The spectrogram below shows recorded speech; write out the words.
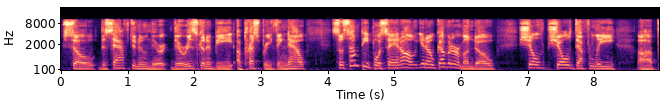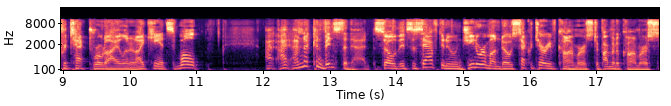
So this afternoon there there is going to be a press briefing now. So some people are saying, "Oh, you know, Governor Raimondo, she'll she'll definitely uh, protect Rhode Island," and I can't. Well, I, am not convinced of that. So it's this afternoon. Gina Raimondo, Secretary of Commerce, Department of Commerce.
